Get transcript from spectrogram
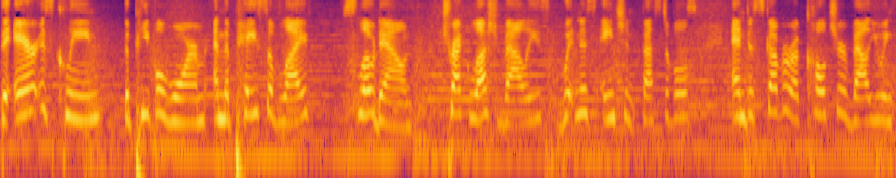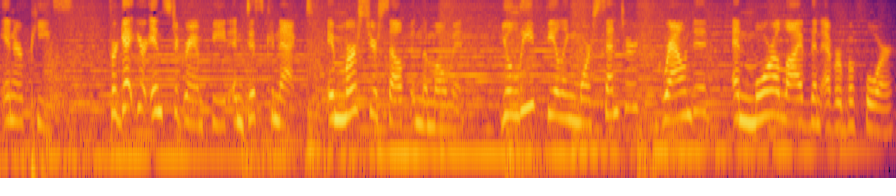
The air is clean, the people warm, and the pace of life slow down. Trek lush valleys, witness ancient festivals, and discover a culture valuing inner peace. Forget your Instagram feed and disconnect. Immerse yourself in the moment. You'll leave feeling more centered, grounded, and more alive than ever before.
